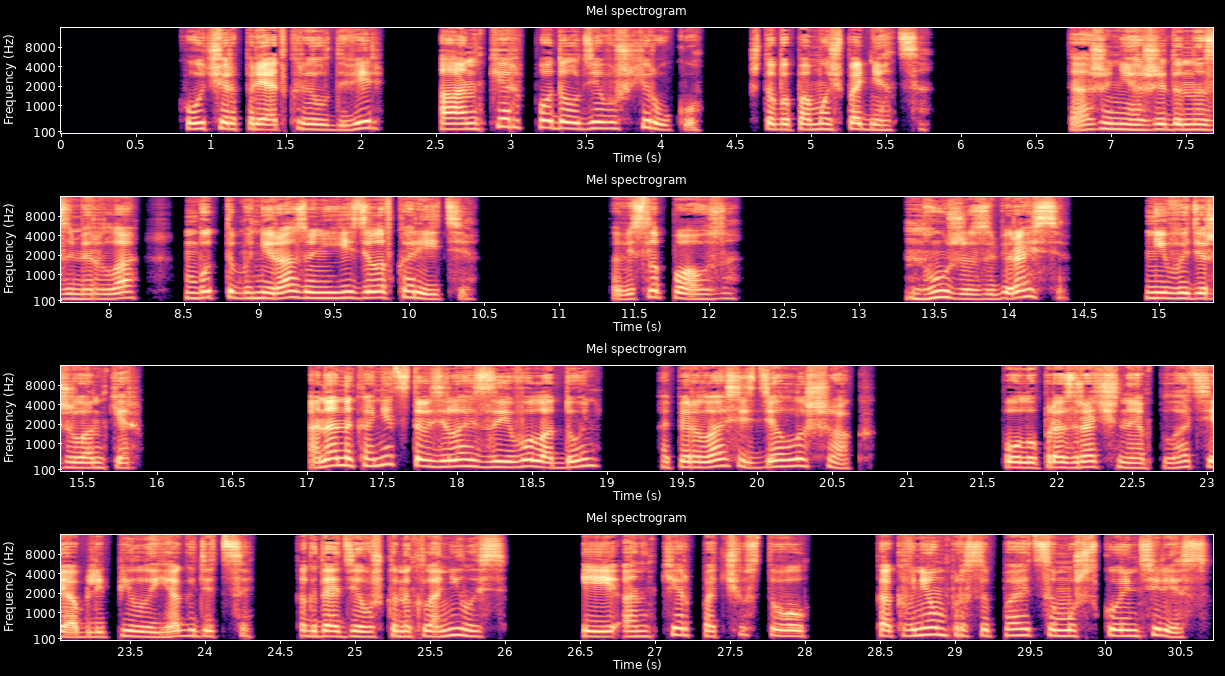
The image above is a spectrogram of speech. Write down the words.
Кучер приоткрыл дверь, а Анкер подал девушке руку, чтобы помочь подняться. Та же неожиданно замерла, будто бы ни разу не ездила в карете. Повисла пауза. «Ну же, забирайся», — не выдержал Анкер. Она наконец-то взялась за его ладонь, оперлась и сделала шаг. Полупрозрачное платье облепило ягодицы, когда девушка наклонилась, и Анкер почувствовал, как в нем просыпается мужской интерес.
